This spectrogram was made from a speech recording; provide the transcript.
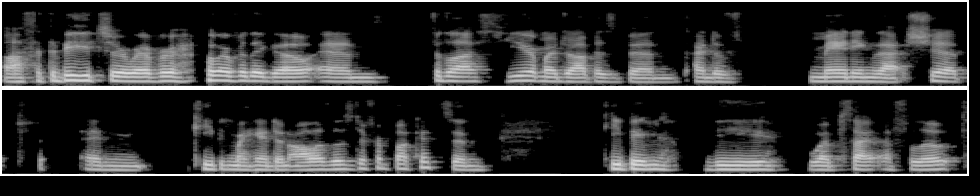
off at the beach or wherever wherever they go. And for the last year, my job has been kind of manning that ship and keeping my hand in all of those different buckets and keeping the website afloat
